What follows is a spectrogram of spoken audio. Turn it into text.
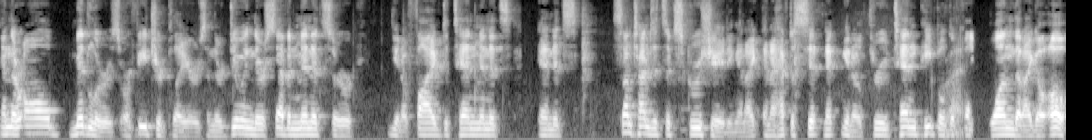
and they're all middlers or featured players, and they're doing their seven minutes or you know five to ten minutes, and it's sometimes it's excruciating, and I and I have to sit you know through ten people right. to find one that I go, oh,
